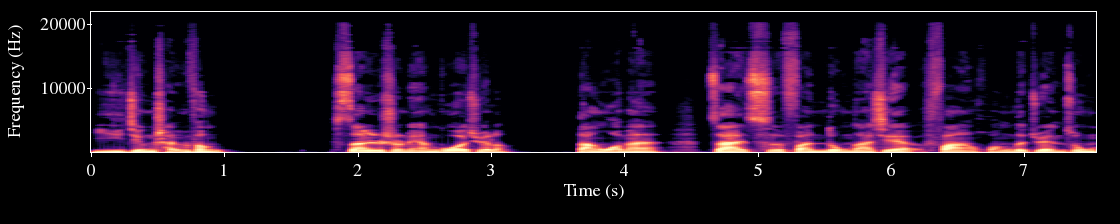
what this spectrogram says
已经尘封，三十年过去了。当我们再次翻动那些泛黄的卷宗，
